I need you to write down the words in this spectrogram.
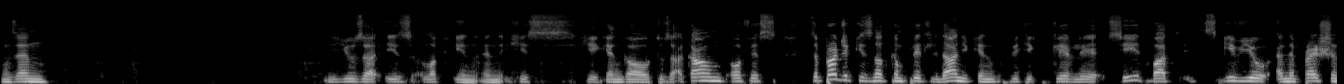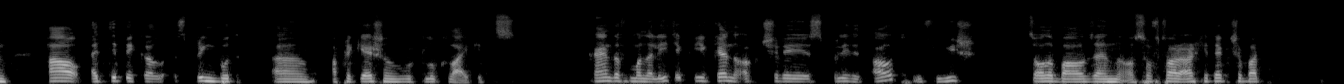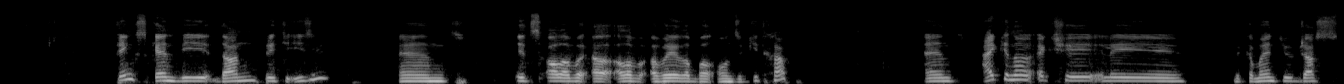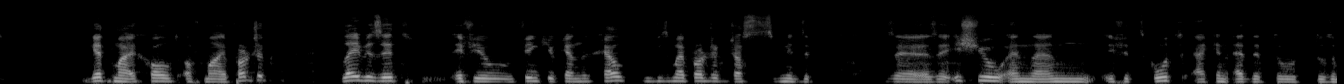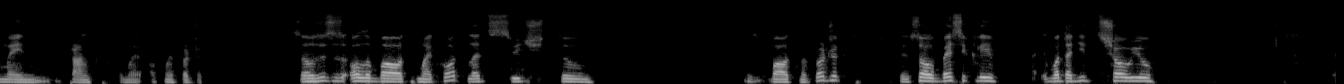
And then user is logged in and he's he can go to the account office. The project is not completely done. You can pretty clearly see it but it's give you an impression how a typical spring boot uh, application would look like. It's kind of monolithic. You can actually split it out if you wish. It's all about then software architecture but things can be done pretty easy. And it's all, av uh, all available on the GitHub. And I can actually recommend you just get my hold of my project, play with it. If you think you can help with my project, just submit the the, the issue and then if it's good I can add it to to the main trunk my, of my project so this is all about my code let's switch to about my project. So basically, what I did show you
